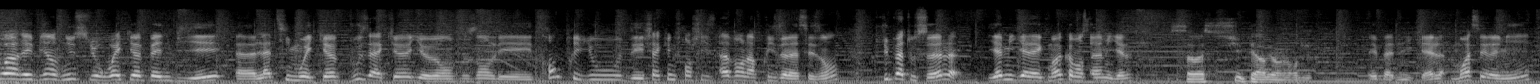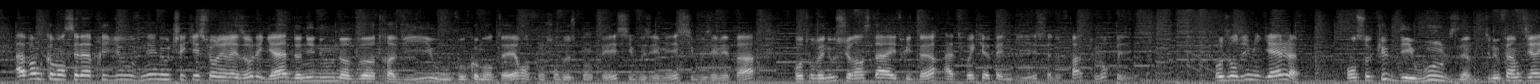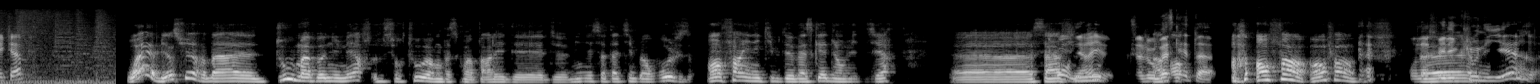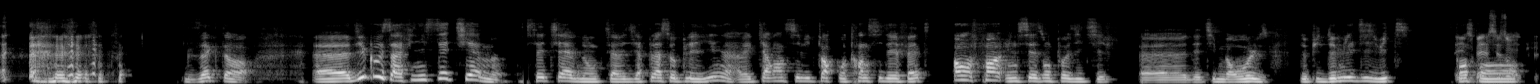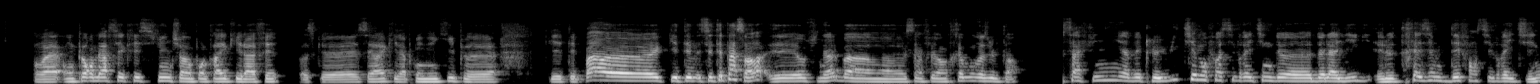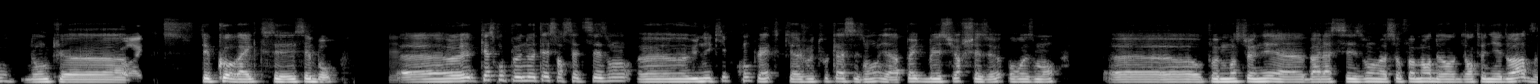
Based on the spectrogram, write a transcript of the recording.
Bonsoir et bienvenue sur Wake Up NBA. Euh, la team Wake Up vous accueille euh, en faisant les 30 previews des chacune franchise avant la reprise de la saison. Je suis pas tout seul, il y a Miguel avec moi. Comment ça va Miguel? Ça va super bien aujourd'hui. Eh bah nickel, moi c'est Rémi. Avant de commencer la preview, venez nous checker sur les réseaux les gars, donnez-nous votre avis ou vos commentaires en fonction de ce qu'on fait, si vous aimez, si vous aimez pas. Retrouvez-nous sur Insta et Twitter, at WakeUpNBA, ça nous fera toujours plaisir. Aujourd'hui Miguel, on s'occupe des Wolves. Tu nous fais un petit récap? Ouais, bien sûr. Bah, d'où ma bonne humeur, surtout hein, parce qu'on va parler des, de Minnesota Timberwolves. Enfin, une équipe de basket, j'ai envie de dire. Euh, ça a on y arrive? Ça joue au basket là. enfin, enfin. on a fait les euh, clowns hier. Exactement. Euh, du coup, ça a fini septième. Septième, donc ça veut dire place au play-in avec 46 victoires pour 36 défaites. Enfin, une saison positive. Euh, des Timberwolves depuis 2018. Je pense qu'on ouais, on peut remercier Chris Finch hein, pour le travail qu'il a fait parce que c'est vrai qu'il a pris une équipe euh, qui était pas euh, qui était c'était pas ça et au final bah ça fait un très bon résultat. Ça finit avec le huitième offensive rating de, de, la ligue et le 13e defensive rating. Donc c'est correct, c'est beau. Mm. Qu'est-ce qu'on peut noter sur cette saison? Une équipe complète qui a joué toute la saison. Il n'y a pas eu de blessure chez eux, heureusement. on peut mentionner bah, la saison sophomore d'Anthony Edwards,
